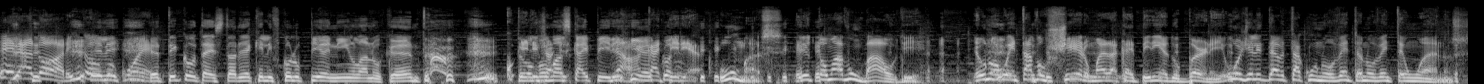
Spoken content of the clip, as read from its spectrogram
ele adora, então ele, eu vou com ele. eu tenho que contar a história que ele ficou no pianinho lá no canto. tomou Ele já- umas caipirinhas. Não, caipirinha. Umas. Ele tomava um balde. Eu não aguentava o cheiro mais da caipirinha do Bernie. Hoje ele deve estar com 90, 91 anos.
